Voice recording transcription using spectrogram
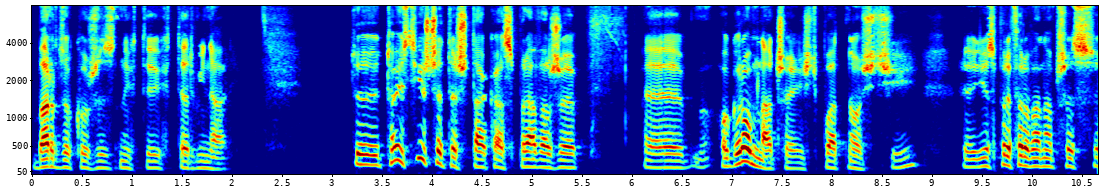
bardzo korzystnych tych terminali. To- jest jeszcze też taka sprawa, że e, ogromna część płatności e, jest preferowana przez e,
